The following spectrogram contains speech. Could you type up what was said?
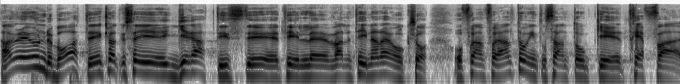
Ja, det är underbart. Det är klart vi säger grattis eh, till eh, Valentina där också. Och framförallt då intressant att eh, träffa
